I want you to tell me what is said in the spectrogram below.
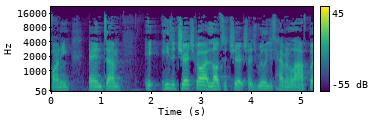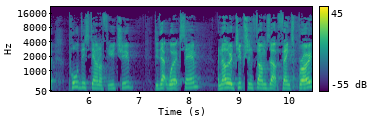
funny. And um, he, he's a church guy, loves the church, so he's really just having a laugh. But pulled this down off YouTube. Did that work, Sam? Another Egyptian thumbs up. Thanks, bro.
